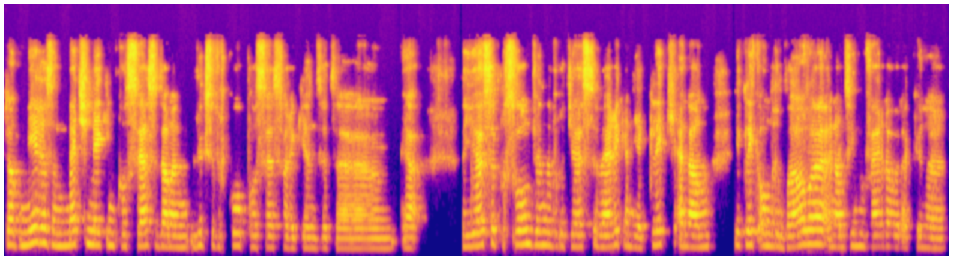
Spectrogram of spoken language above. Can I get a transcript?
dat het meer is een matchmaking proces dan een luxe verkoopproces waar ik in zit. Uh, ja, de juiste persoon vinden voor het juiste werk en die klik en dan je klik onderbouwen en dan zien hoe ver dat we dat kunnen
